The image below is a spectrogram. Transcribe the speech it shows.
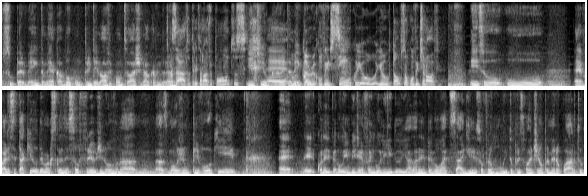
super bem, também acabou com 39 pontos, eu acho, né, o Kevin Durant? Exato, 39 pontos. E tinha o Curry é, também. O Curry com... com 25 e o, e o Thompson com 29. Isso, o. É, vale citar que o DeMarcus Cousins sofreu de novo na, nas mãos de um pivô que. É, ele, quando ele pegou o Embiid ele foi engolido e agora ele pegou o Whiteside e ele sofreu muito, principalmente no primeiro quarto.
